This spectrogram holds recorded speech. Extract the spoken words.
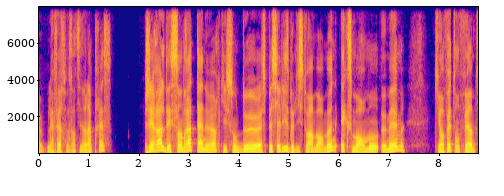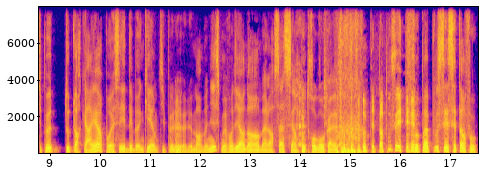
la- l'affaire soit sortie dans la presse, Gérald et Sandra Tanner, qui sont deux spécialistes de l'histoire mormone, ex-mormons eux-mêmes, qui en fait ont fait un petit peu toute leur carrière pour essayer de débunker un petit peu le, le mormonisme, vont dire non mais alors ça c'est un peu trop gros quand même. Faut peut-être pas pousser. Faut pas pousser cette info.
